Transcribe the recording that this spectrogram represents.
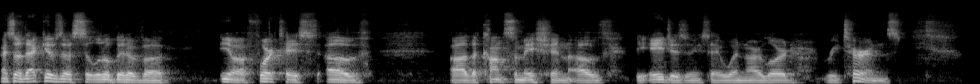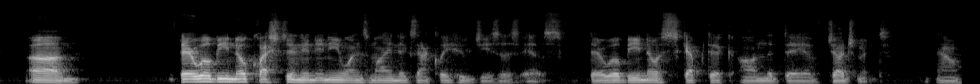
And so that gives us a little bit of a, you know, a foretaste of uh, the consummation of the ages. And you say, when our Lord returns, um, there will be no question in anyone's mind exactly who Jesus is. There will be no skeptic on the day of judgment. Now,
